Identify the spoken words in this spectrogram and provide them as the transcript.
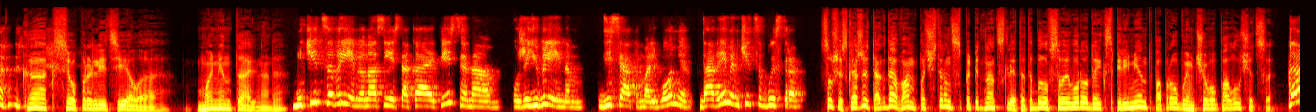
Как все пролетело моментально, да? Мчится время. У нас есть такая песня на уже юбилейном десятом альбоме. Да, время мчится быстро. Слушай, скажи, тогда вам по 14, по 15 лет, это был своего рода эксперимент, попробуем, чего получится? Да,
